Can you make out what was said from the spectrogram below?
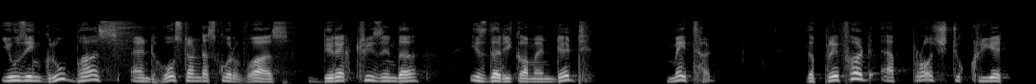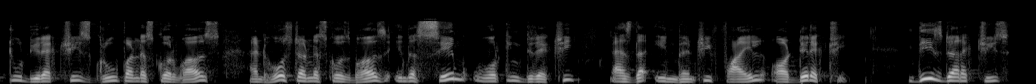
Using group vars and host underscore vars directories in the is the recommended method. The preferred approach to create two directories group underscore vars and host underscore vars in the same working directory as the inventory file or directory. These directories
